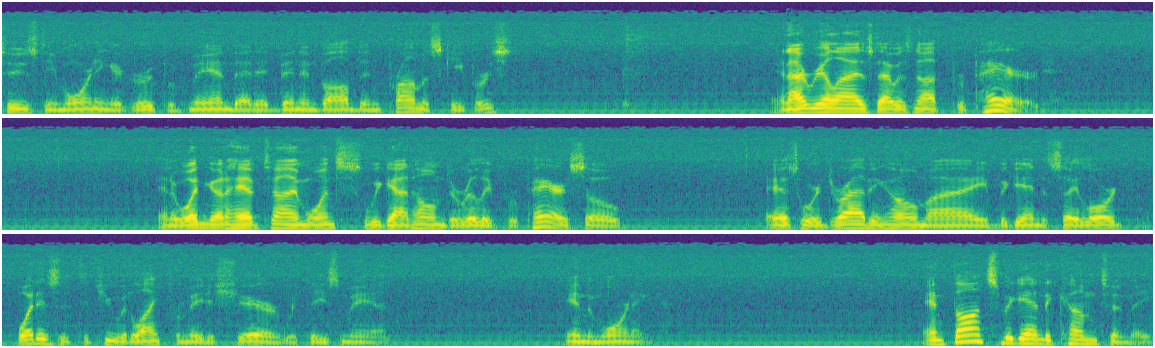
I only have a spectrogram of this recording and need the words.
Tuesday morning, a group of men that had been involved in Promise Keepers. And I realized I was not prepared. And I wasn't going to have time once we got home to really prepare. So as we're driving home, I began to say, Lord, what is it that you would like for me to share with these men in the morning? And thoughts began to come to me.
